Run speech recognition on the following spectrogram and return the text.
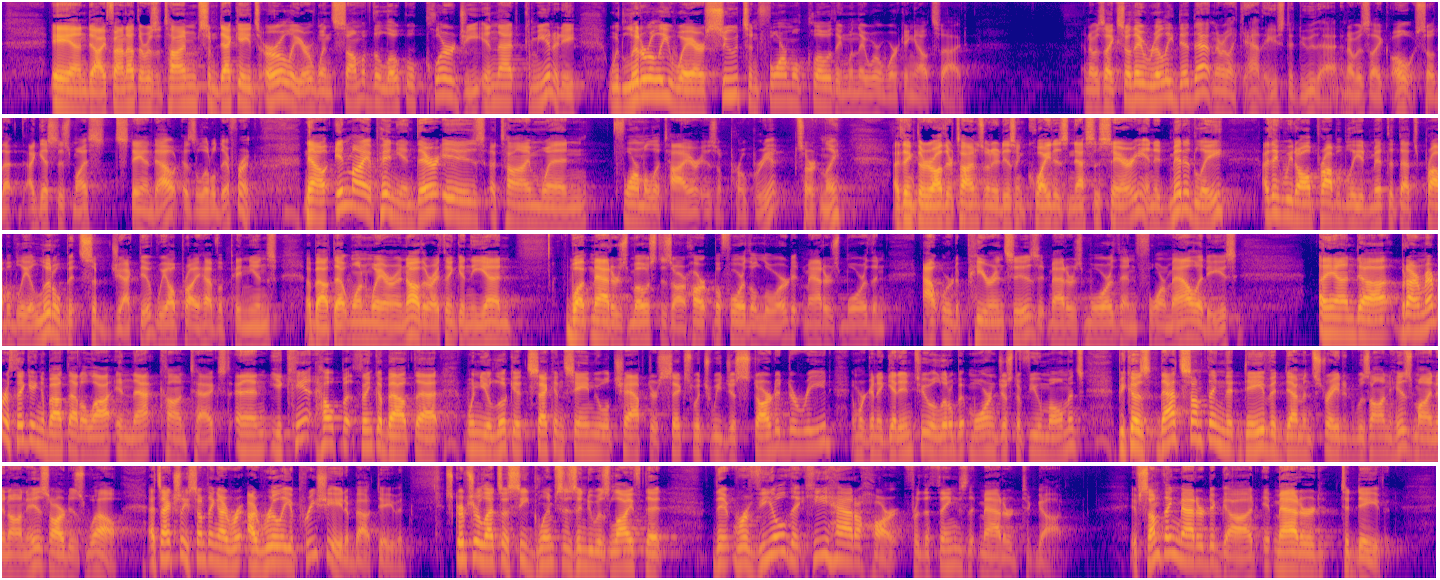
And I found out there was a time some decades earlier when some of the local clergy in that community would literally wear suits and formal clothing when they were working outside. And I was like, so they really did that? And they were like, yeah, they used to do that. And I was like, oh, so that I guess this must stand out as a little different. Now, in my opinion, there is a time when formal attire is appropriate, certainly. I think there are other times when it isn't quite as necessary. And admittedly, I think we'd all probably admit that that's probably a little bit subjective. We all probably have opinions about that one way or another. I think in the end, what matters most is our heart before the Lord. It matters more than outward appearances, it matters more than formalities. And, uh, but I remember thinking about that a lot in that context. And you can't help but think about that when you look at 2 Samuel chapter 6, which we just started to read, and we're going to get into a little bit more in just a few moments, because that's something that David demonstrated was on his mind and on his heart as well. That's actually something I, re- I really appreciate about David. Scripture lets us see glimpses into his life that, that reveal that he had a heart for the things that mattered to God. If something mattered to God, it mattered to David.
